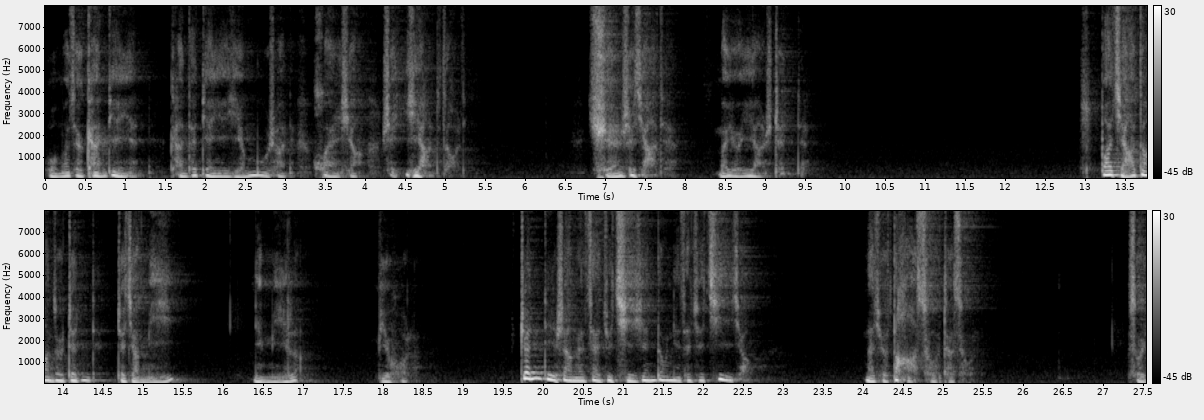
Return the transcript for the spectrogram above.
我们在看电影、看的电影荧幕上的幻象是一样的道理，全是假的，没有一样是真的。把假当做真的，这叫迷。你迷了，迷惑了，真谛上面再去起心动念，再去计较，那就大错特错了。所以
